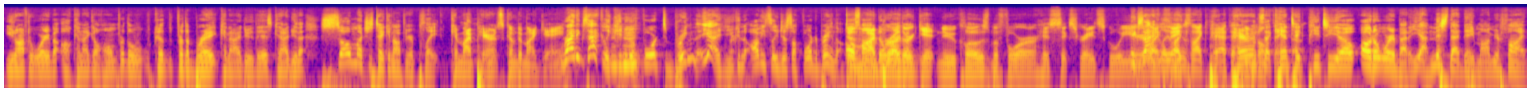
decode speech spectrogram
you don't have to worry about. Oh, can I go home for the for the break? Can I do this? Can I do that? So much is taken off your plate. Can my parents come to my game? Right, exactly. Can you mm-hmm. afford to bring them? Yeah, you can obviously just afford to bring them. Does oh, mom, my brother get new clothes before his sixth grade school year? exactly like things like, pa- that. that people parents don't that think can't about. take PTO? Oh, don't worry about it. Yeah, miss that day, mom. You're fine.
